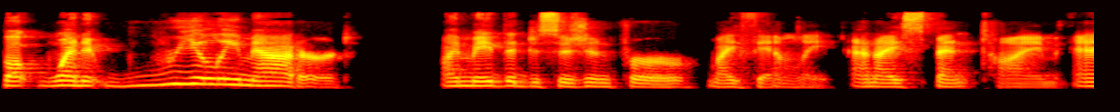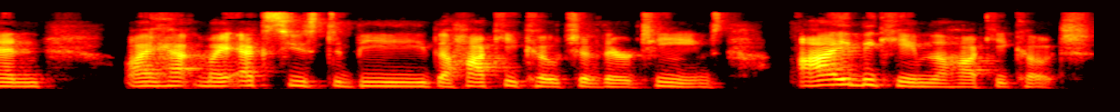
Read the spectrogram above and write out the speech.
But when it really mattered, I made the decision for my family and I spent time. And I had my ex used to be the hockey coach of their teams. I became the hockey coach.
